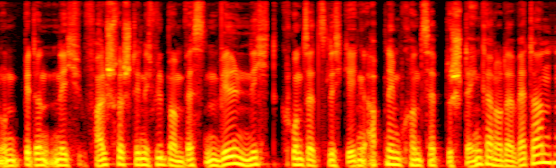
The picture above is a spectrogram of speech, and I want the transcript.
Und bitte nicht falsch verstehen, ich will beim besten Willen nicht grundsätzlich gegen Abnehmkonzepte stänkern oder wettern,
